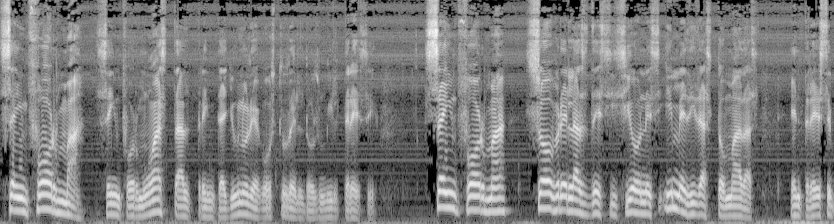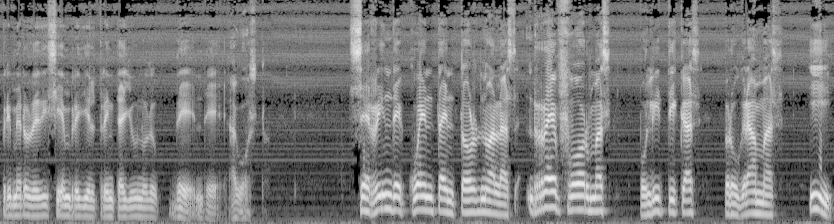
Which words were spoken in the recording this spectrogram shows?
se informa, se informó hasta el 31 de agosto del 2013, se informa sobre las decisiones y medidas tomadas entre este primero de diciembre y el 31 de, de agosto. Se rinde cuenta en torno a las reformas políticas, programas y,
